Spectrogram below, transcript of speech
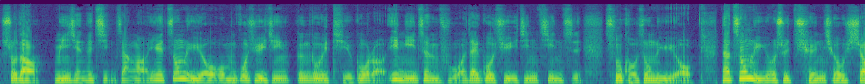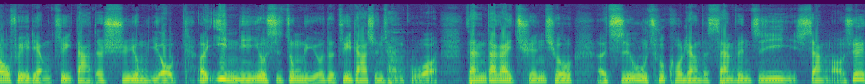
受到明显的紧张哦。因为棕榈油，我们过去已经跟各位提过了，印尼政府哦，在过去已经禁止出口棕榈油。那棕榈油是全球消消费量最大的食用油，而印尼又是棕榈油的最大生产国，占大概全球呃植物出口量的三分之一以上哦，所以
